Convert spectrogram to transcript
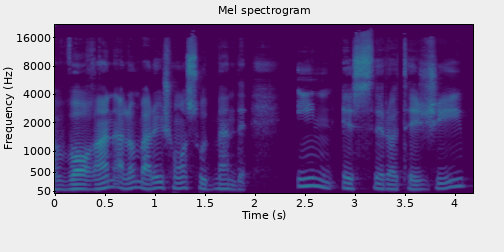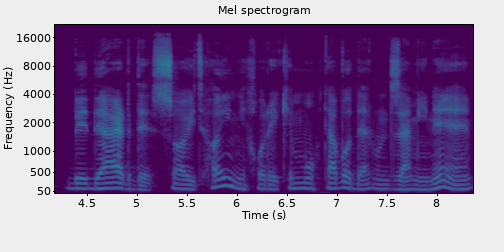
واقعا الان برای شما سودمنده. این استراتژی به درد سایت هایی می‌خوره که محتوا در اون زمینه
